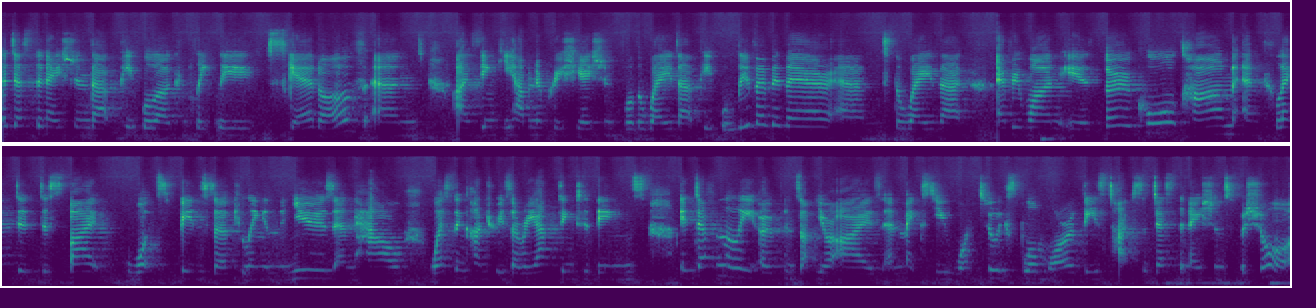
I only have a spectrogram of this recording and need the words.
a destination that people are completely scared of and i think you have an appreciation for the way that people live over there and the way that everyone is so cool calm and collected despite what's been circling in the news and how Western countries are reacting to things, it definitely opens up your eyes and makes you want to explore more of these types of destinations for sure.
